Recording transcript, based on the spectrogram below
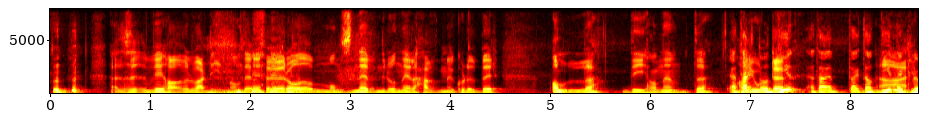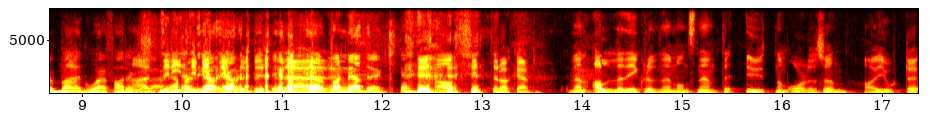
altså, vi har vel vært innom det før, og Mons nevner jo en hel haug med klubber alle de han nevnte, har gjort det. jeg tenkte at dine nei, klubber hadde god erfaring med det. Drit i mine klubber. Iallfall nedrykk. ja, fytte rakkeren. Men alle de klubbene Mons nevnte, utenom Ålesund, har gjort det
